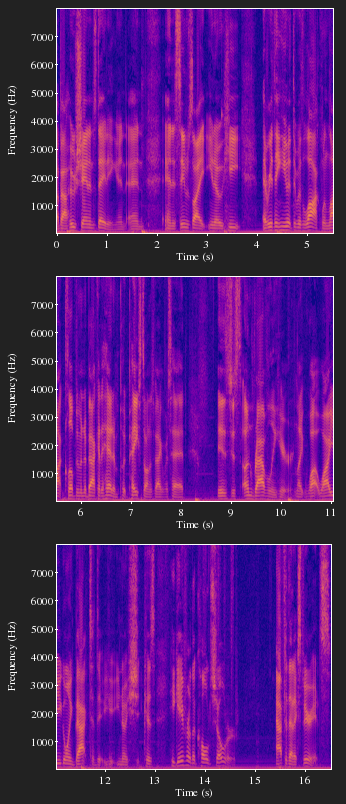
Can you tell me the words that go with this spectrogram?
about who Shannon's dating, and and and it seems like you know he everything he went through with Locke when Locke clubbed him in the back of the head and put paste on his back of his head is just unraveling here. Like, why, why are you going back to, the, you, you know, because he gave her the cold shoulder after that experience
